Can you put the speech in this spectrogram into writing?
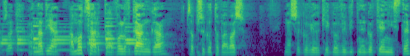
Dobrze. A Nadia, a Mozarta, Wolfganga, co przygotowałaś? Naszego wielkiego, wybitnego pianisty.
